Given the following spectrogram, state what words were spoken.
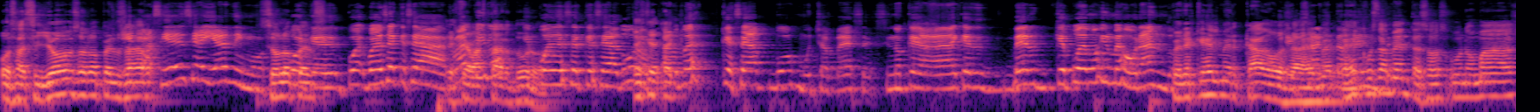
o sea, si yo solo Y pensar... paciencia y ánimo. Solo porque puede, puede ser que sea Es que rápido va a estar duro. y puede ser que sea duro. Es que pero hay- no es que sea vos muchas veces, sino que hay que ver qué podemos ir mejorando. Pero es que es el mercado, o sea, es justamente, sos uno más,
